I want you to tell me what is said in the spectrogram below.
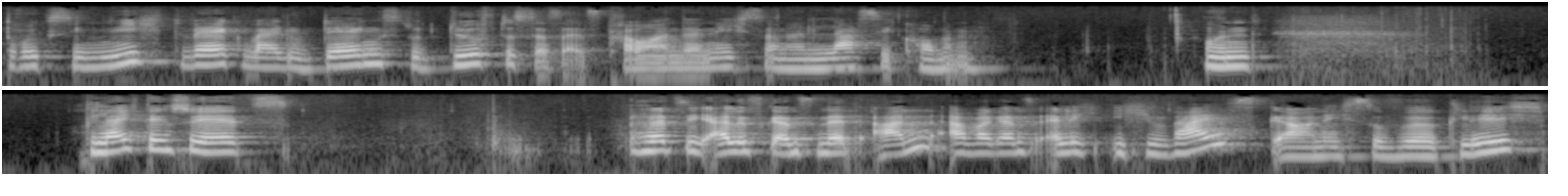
drück sie nicht weg, weil du denkst, du dürftest das als Trauernder nicht, sondern lass sie kommen. Und vielleicht denkst du jetzt, hört sich alles ganz nett an, aber ganz ehrlich, ich weiß gar nicht so wirklich,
